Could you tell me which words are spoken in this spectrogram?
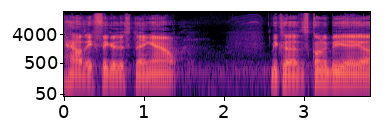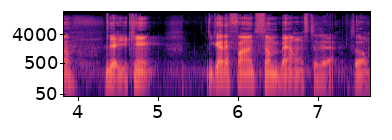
how they figure this thing out because it's going to be a uh, yeah you can't you got to find some balance to that. So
